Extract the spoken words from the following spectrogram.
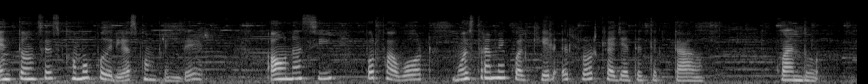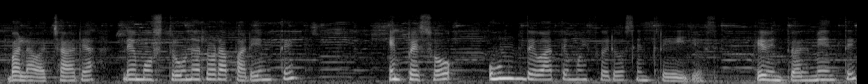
Entonces, ¿cómo podrías comprender? Aún así, por favor, muéstrame cualquier error que hayas detectado. Cuando Balabacharya le mostró un error aparente, empezó un debate muy feroz entre ellos. Eventualmente,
